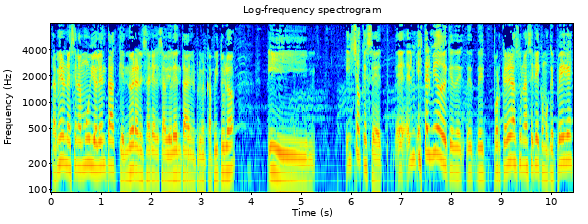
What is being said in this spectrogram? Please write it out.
también una escena muy violenta que no era necesaria que sea violenta en el primer capítulo. Y. Y yo qué sé. eh, el- está el miedo de que, de, de- de por querer hacer una serie como que pegue,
